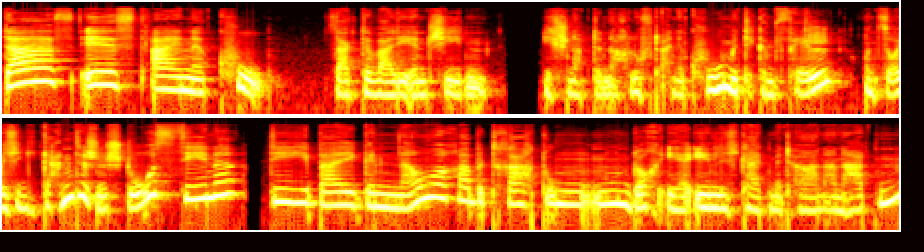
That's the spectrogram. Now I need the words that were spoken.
Das ist eine Kuh, sagte Walli entschieden. Ich schnappte nach Luft eine Kuh mit dickem Fell und solche gigantischen Stoßzähne, die bei genauerer Betrachtung nun doch eher Ähnlichkeit mit Hörnern hatten.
